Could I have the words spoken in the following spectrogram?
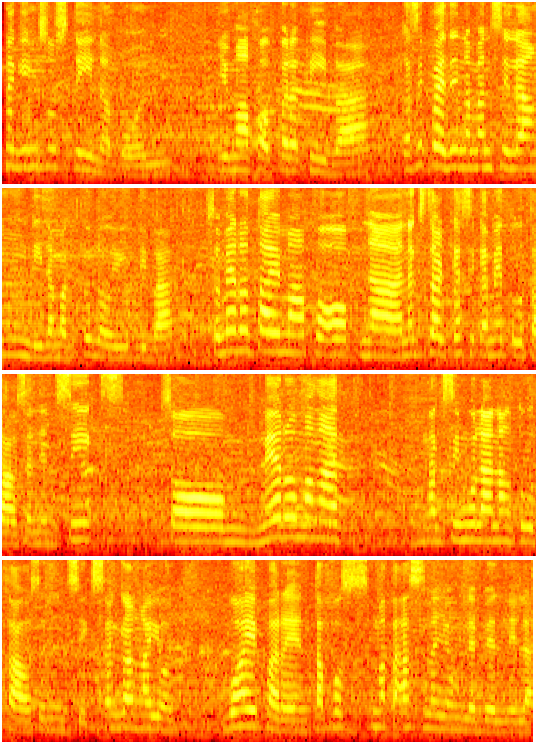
Naging sustainable yung mga kooperatiba kasi pwede naman silang hindi na magtuloy, di ba? So meron tayong mga co-op na nag-start kasi kami 2006. So meron mga nagsimula ng 2006 hanggang ngayon buhay pa rin tapos mataas na yung level nila.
